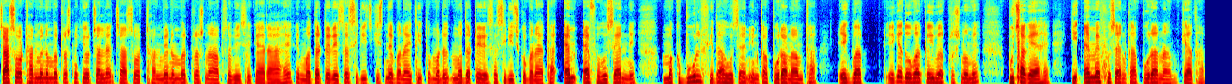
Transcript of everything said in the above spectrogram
चार सौ अट्ठानवे नंबर प्रश्न की ओर चल रहे हैं। चार सौ अट्ठानवे नंबर प्रश्न आप सभी से कह रहा है कि मदर टेरेसा सीरीज़ किसने बनाई थी? तो मदर टेरेसा सीरीज़ को बनाया था एम एफ़ हुसैन ने। मकबूल फिदा हुसैन इनका पूरा नाम था। एक बार, एक या दो बार कई बार प्रश्नों में पूछा गया है कि एम एफ़ हुसैन का पूरा नाम क्या था।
